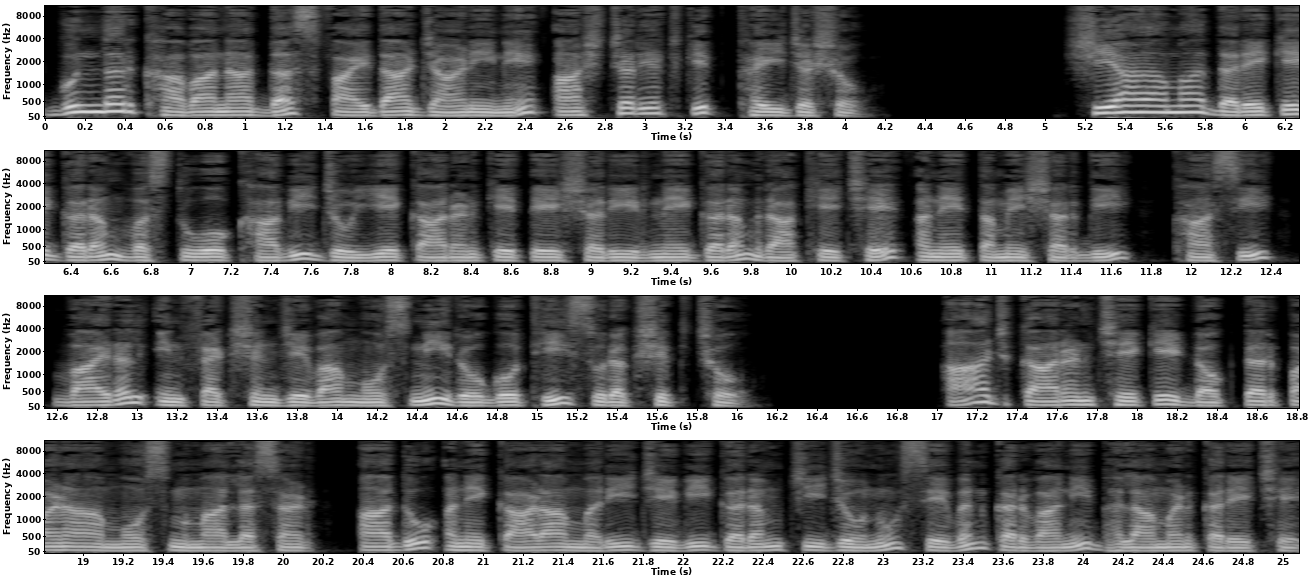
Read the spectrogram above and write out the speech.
ગુંદર ખાવાના દસ ફાયદા જાણીને આશ્ચર્યચકિત થઈ જશો. શિયાળામાં દરેકે ગરમ વસ્તુઓ ખાવી જોઈએ કારણ કે તે શરીરને ગરમ રાખે છે અને તમે શરદી, ખાંસી, વાયરલ ઇન્ફેક્શન જેવા મોસમી રોગોથી સુરક્ષિત છો. આ જ કારણ છે કે ડોક્ટર પણ આ મોસમમાં લસણ, આદુ અને કાળા મરી જેવી ગરમ ચીજોનું સેવન કરવાની ભલામણ કરે છે.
